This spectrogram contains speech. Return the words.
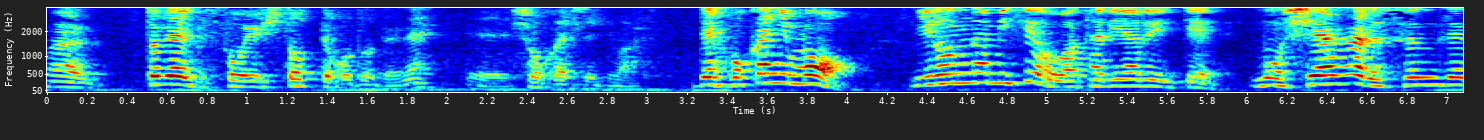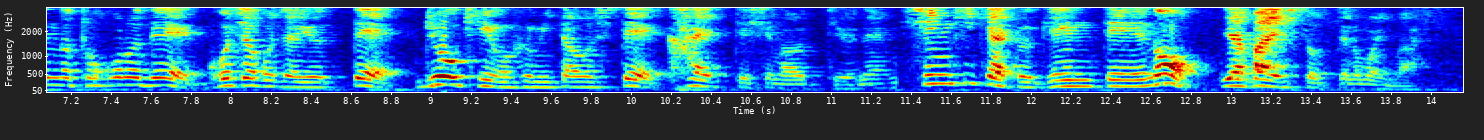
まあとりあえずそういう人ってことでね、えー、紹介していきます。で他にもいろんな店を渡り歩いて、もう仕上がる寸前のところでごちゃごちゃ言って、料金を踏み倒して帰ってしまうっていうね、新規客限定のやばい人ってのもいます。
